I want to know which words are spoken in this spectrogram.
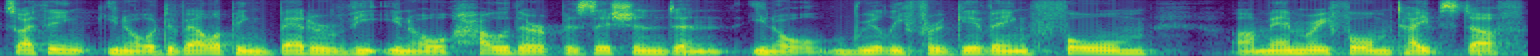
so i think you know developing better you know how they're positioned and you know really forgiving foam uh, memory foam type stuff.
